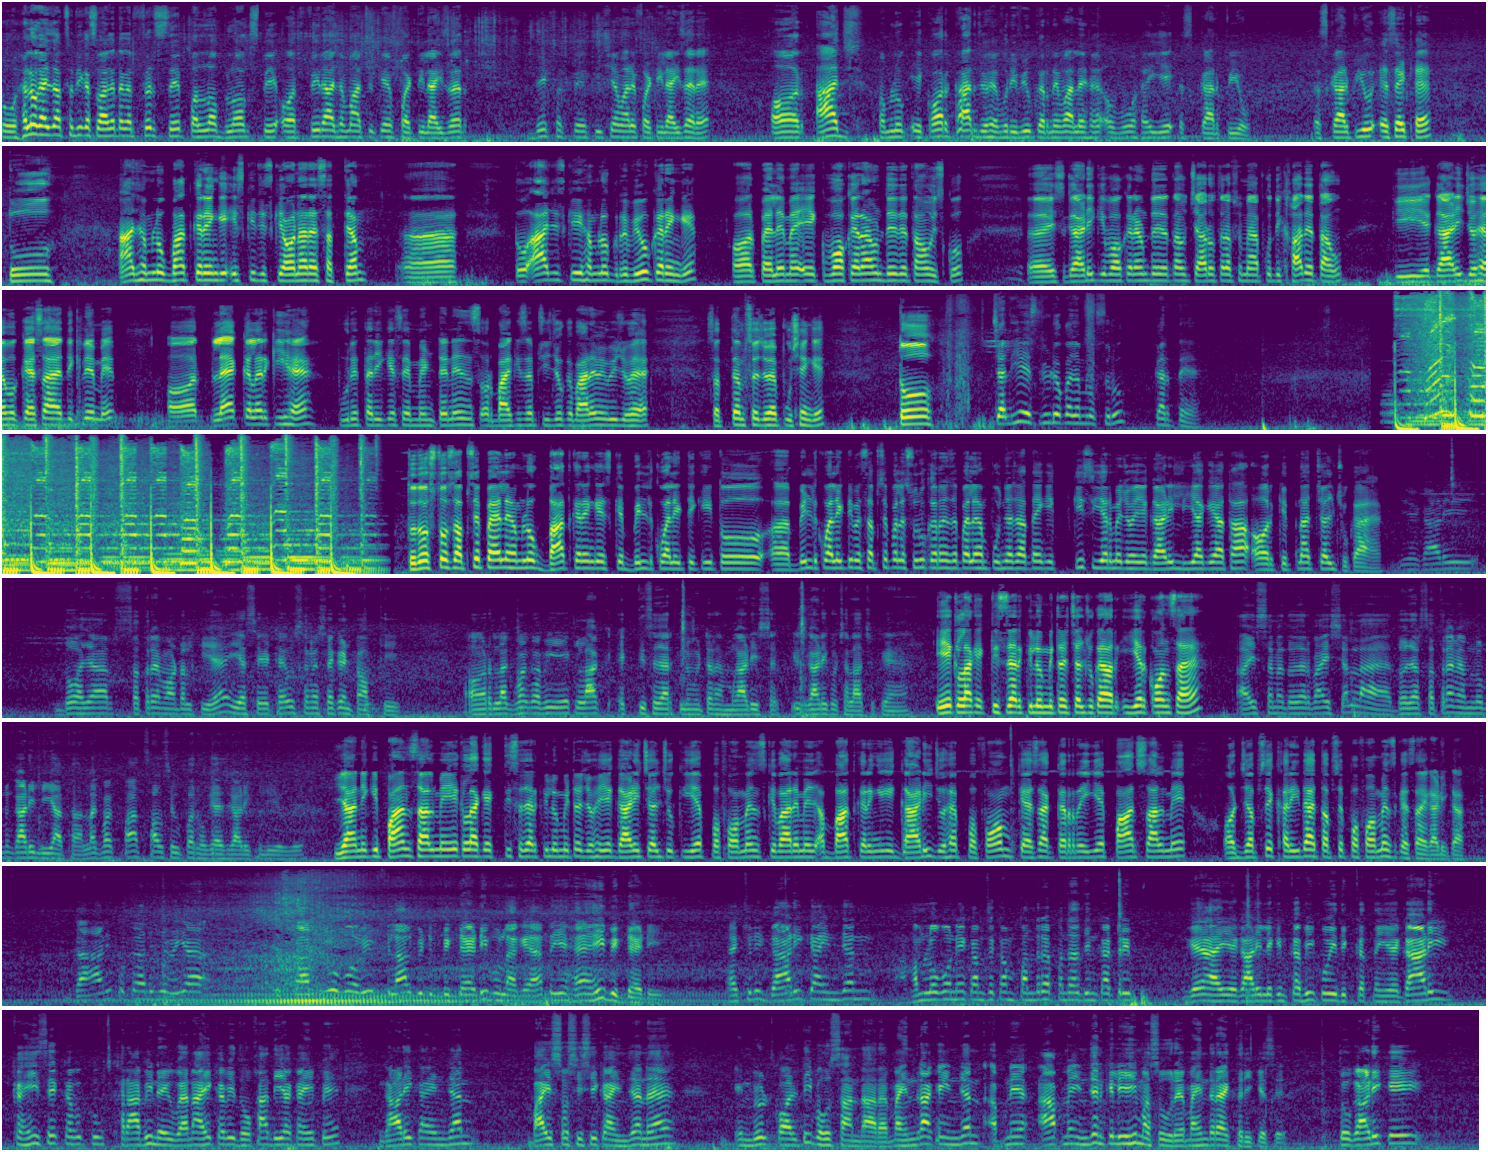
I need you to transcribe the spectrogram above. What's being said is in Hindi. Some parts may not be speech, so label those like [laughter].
तो हेलो गाइज़ आप सभी का स्वागत है अगर फिर से पल्लव ब्लॉग्स पे और फिर आज हम आ चुके हैं फर्टिलाइज़र देख सकते हैं पीछे हमारे फर्टिलाइज़र है। और आज हम लोग एक और कार जो है वो रिव्यू करने वाले हैं और वो है ये स्कॉर्पियो स्कॉर्पियो एसेट है। तो आज हम लोग बात करेंगे इसकी जिसके ऑनर है सत्यम। अ, तो आज इसकी हम लोग रिव्यू करेंगे। और पहले मैं एक वॉक अराउंड दे देता हूँ इसको। इस गाड़ी की वॉक अराउंड दे देता हूँ। चारों तरफ़ से मैं आपको दिखा देता हूँ। कि ये गाड़ी जो है वो कैसा है दिखने में, और ब्लैक कलर की है, पूरे तरीके से मेंटेनेंस और बाकी सब चीज़ों के बारे में भी जो है सत्यम से जो है पूछेंगे। तो चलिए इस वीडियो का हम लोग शुरू करते हैं। तो दोस्तों, सबसे पहले हम लोग बात करेंगे इसके बिल्ड क्वालिटी की। तो बिल्ड क्वालिटी में सबसे पहले शुरू करने से पहले हम पूछना चाहते हैं कि किस ईयर में जो है ये गाड़ी लिया गया था और कितना चल चुका है। ये गाड़ी 2017 मॉडल की है ये सेट है उस समय सेकंड टॉप थी। और लगभग अभी एक लाख इकतीस हज़ार किलोमीटर हम गाड़ी इस गाड़ी को चला चुके हैं। एक लाख इकतीस हज़ार किलोमीटर चल चुका है और ईयर कौन सा है? आ, इस समय 2022 चल रहा है। 2017 में हम लोग ने गाड़ी लिया था। लगभग पाँच साल से ऊपर हो गया इस गाड़ी को लिए हुए। यानी कि पाँच साल में एक लाख इकतीस हज़ार किलोमीटर जो है ये गाड़ी चल चुकी है। परफॉर्मेंस के बारे में अब बात करेंगे कि गाड़ी जो है परफॉर्म कैसा कर रही है। पाँच साल में और जब से खरीदा है, तब से परफॉर्मेंस कैसा है गाड़ी का? गाड़ी तो कह लीजिए भैया, स्कॉर्पियो को अभी फ़िलहाल बिग डैडी बोला गया है तो ये है ही बिग डैडी। एक्चुअली गाड़ी का इंजन, हम लोगों ने कम से कम पंद्रह पंद्रह दिन का ट्रिप गया है ये गाड़ी, लेकिन कभी कोई दिक्कत नहीं है। गाड़ी कहीं से कभी कुछ खराब नहीं हुआ ना ही कभी धोखा दिया कहीं पे। गाड़ी का इंजन 2200 सीसी का इंजन है इनबिल्ट क्वालिटी बहुत शानदार है। महिंद्रा का इंजन अपने आप में इंजन के लिए ही मशहूर है महिंद्रा एक तरीके से। तो गाड़ी के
